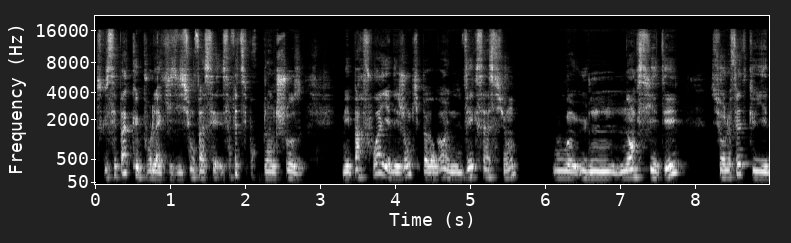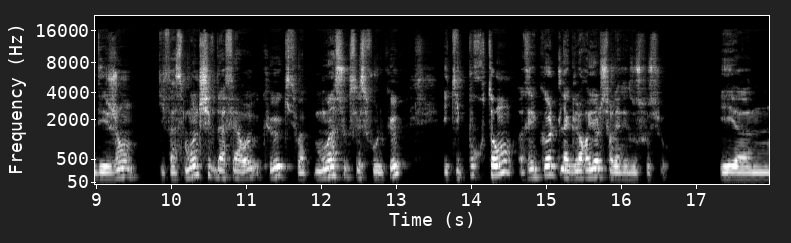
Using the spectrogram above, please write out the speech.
parce que c'est pas que pour l'acquisition. Enfin, c'est en fait c'est pour plein de choses. Mais parfois, il y a des gens qui peuvent avoir une vexation ou une anxiété sur le fait qu'il y ait des gens qui fassent moins de chiffre d'affaires qu'eux, qui soient moins successful qu'eux, et qui pourtant récolte la gloriole sur les réseaux sociaux. Et euh,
